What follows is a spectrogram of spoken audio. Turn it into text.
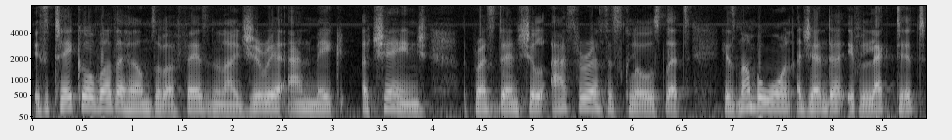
is to take over the helms of affairs in Nigeria and make a change. The presidential aspirant disclosed that his number one agenda, if elected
